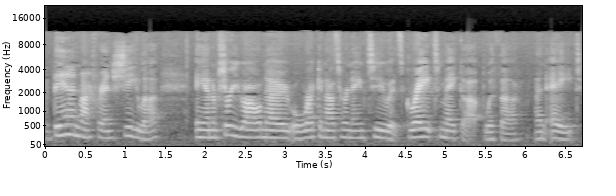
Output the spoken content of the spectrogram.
Then my friend Sheila and I'm sure you all know or recognize her name too. It's Great Makeup with a an eight.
